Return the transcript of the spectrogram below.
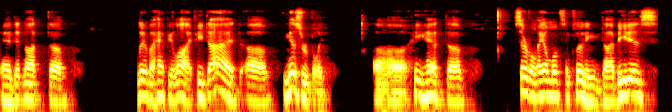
and did not uh, live a happy life. He died uh, miserably. Uh, he had uh, several ailments, including diabetes,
